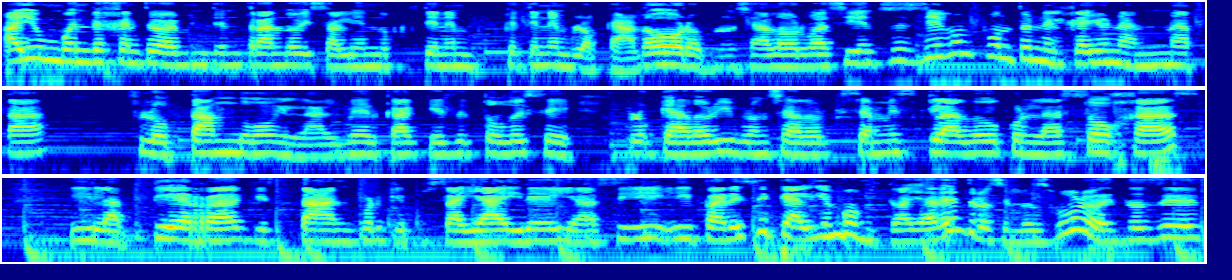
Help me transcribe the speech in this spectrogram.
hay un buen de gente obviamente entrando y saliendo que tienen, que tienen bloqueador o bronceador o así. Entonces llega un punto en el que hay una nata flotando en la alberca, que es de todo ese bloqueador y bronceador que se ha mezclado con las hojas y la tierra que están, porque pues hay aire y así, y parece que alguien vomitó allá adentro, se los juro. Entonces,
